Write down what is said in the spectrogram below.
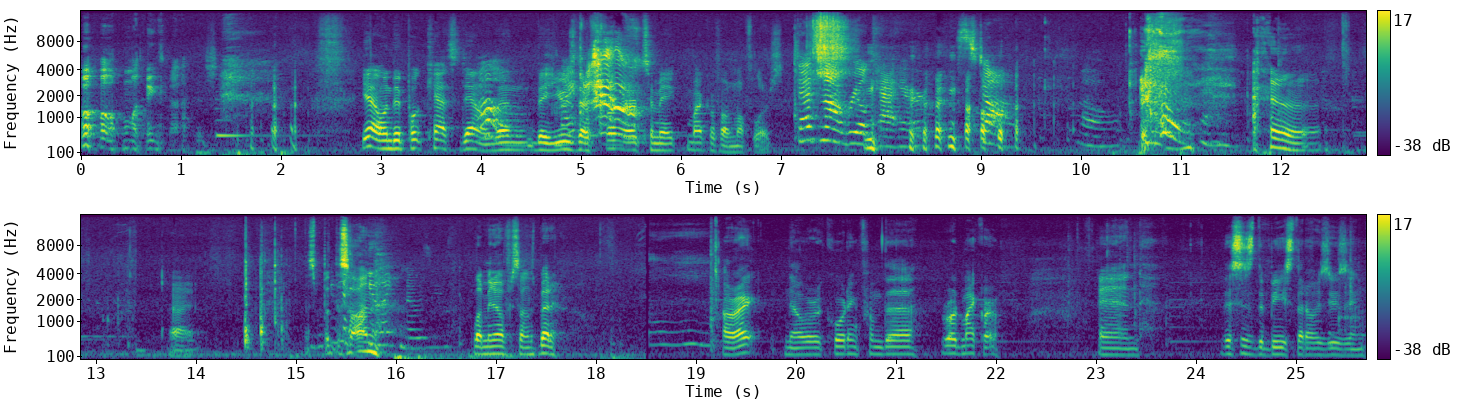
oh my gosh. yeah, when they put cats down, Oh, then they use their fur to make microphone mufflers. That's not real cat hair. No. Stop. Oh. All right, let's put this on. Let me know if it sounds better. All right, now we're recording from the Rode Micro. And this is the beast that I was using.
